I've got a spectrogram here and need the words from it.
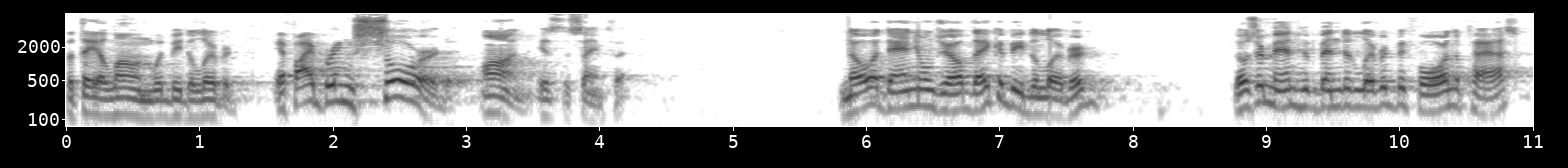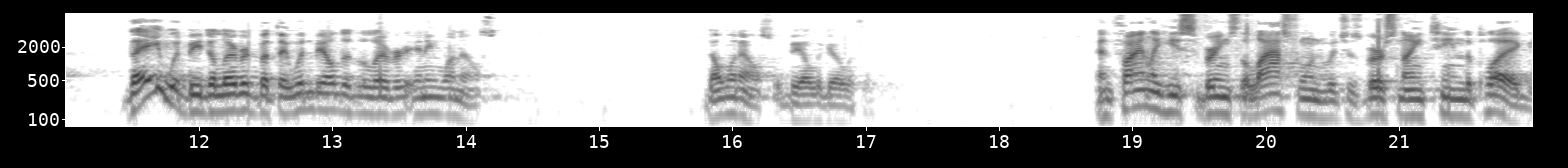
but they alone would be delivered. If I bring sword on, it's the same thing. Noah, Daniel, and Job, they could be delivered. Those are men who've been delivered before in the past. They would be delivered, but they wouldn't be able to deliver anyone else. No one else would be able to go with them. And finally, he brings the last one, which is verse 19, the plague.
